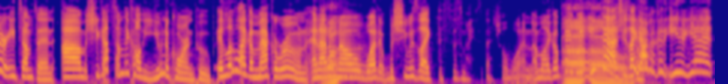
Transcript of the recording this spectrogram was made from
let her eat something. Um, she got something called unicorn poop. It looked like a macaroon, and I don't know what. It, but she was like, "This is my one." I'm like, "Okay, we eat that." She's like, "I'm not gonna eat it yet."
